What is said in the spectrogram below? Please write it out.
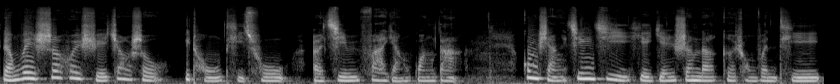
两位社会学教授一同提出，而今发扬光大。共享经济也延伸了各种问题，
